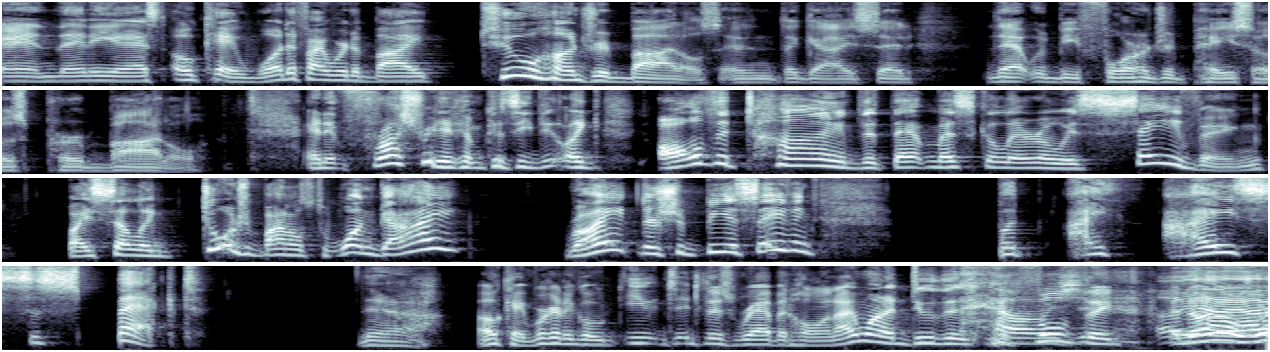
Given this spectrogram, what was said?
And then he asked, okay, what if I were to buy 200 bottles? And the guy said, that would be 400 pesos per bottle. And it frustrated him because he did like all the time that that mescalero is saving by selling 200 bottles to one guy, right? There should be a savings. But I, I suspect, yeah, okay, we're gonna go into this rabbit hole, and I want to do this the Oh, full shit. thing. Oh, no, yeah, no, yeah, we're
